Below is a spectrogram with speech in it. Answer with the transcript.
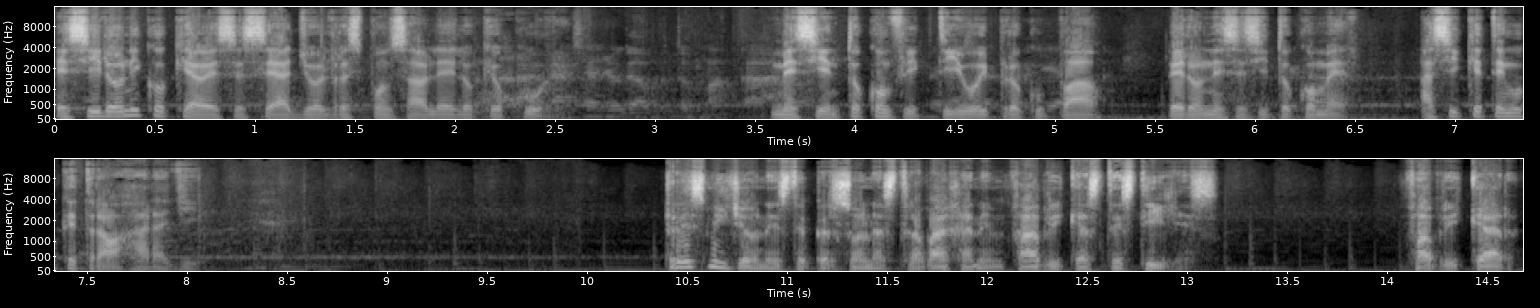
Es irónico que a veces sea yo el responsable de lo que ocurre. Me siento conflictivo y preocupado, pero necesito comer, así que tengo que trabajar allí. 3 millones de personas trabajan en fábricas textiles. Fabricar,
